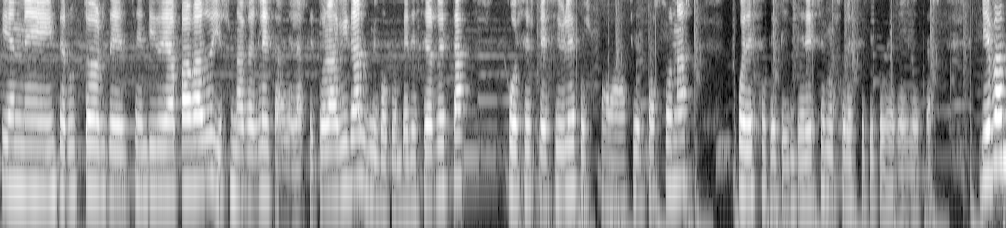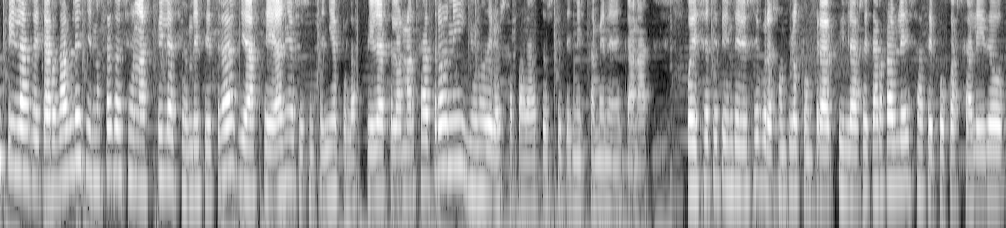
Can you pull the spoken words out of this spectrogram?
tiene interruptor de encendido y apagado y es una regleta de las de toda la vida, lo único que en vez de ser recta, pues es flexible pues para ciertas zonas puede ser que te interese mejor este tipo de regletas. Llevan pilas recargables y en esta ocasión las pilas son desde detrás. Ya hace años os enseñé por las pilas de la marca Tronic y uno de los aparatos que tenéis también en el canal. Puede ser que te interese, por ejemplo, comprar pilas recargables. Hace poco ha salido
